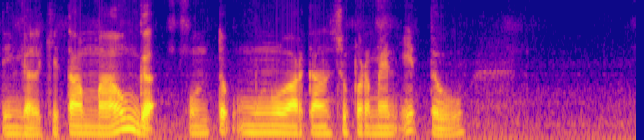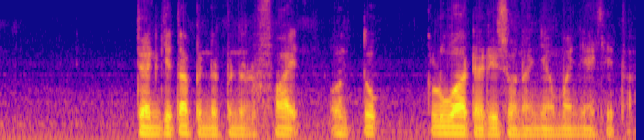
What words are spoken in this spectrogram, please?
Tinggal kita mau nggak untuk mengeluarkan Superman itu dan kita benar-benar fight untuk keluar dari zona nyamannya kita.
